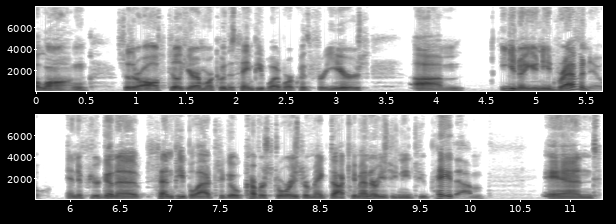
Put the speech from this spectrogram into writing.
along so they're all still here i'm working with the same people i've worked with for years um, you know, you need revenue. And if you're going to send people out to go cover stories or make documentaries, you need to pay them. And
